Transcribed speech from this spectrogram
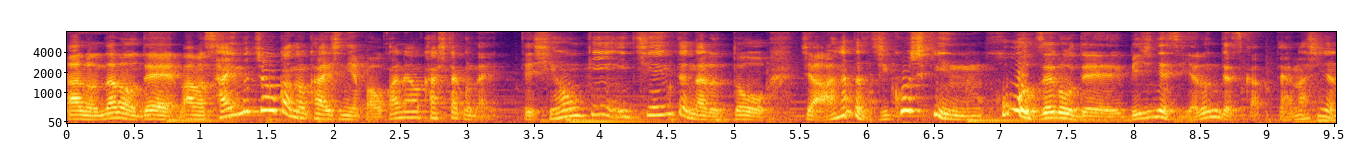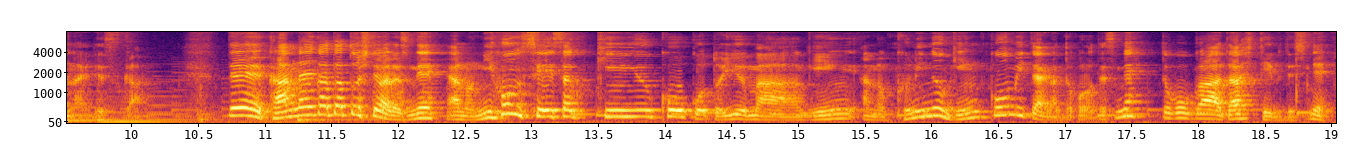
あの、なので、まあ、債務超過の会社にやっぱお金を貸したくない。で、資本金1円ってなると、じゃああなた自己資金ほぼゼロでビジネスやるんですかって話じゃないですか。で、考え方としてはですね、あの、日本政策金融公庫という、まあ、銀、あの、国の銀行みたいなところですね、とこが出しているですね、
